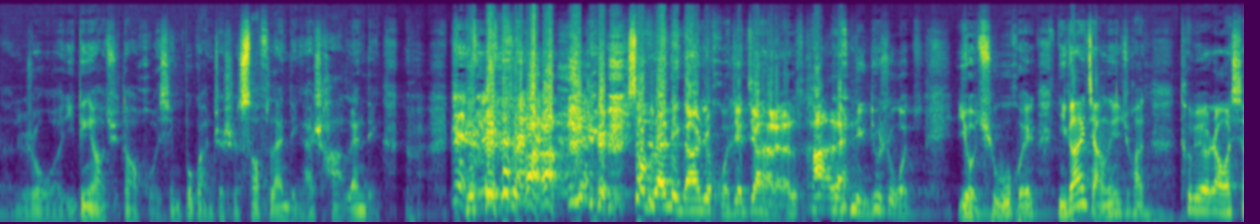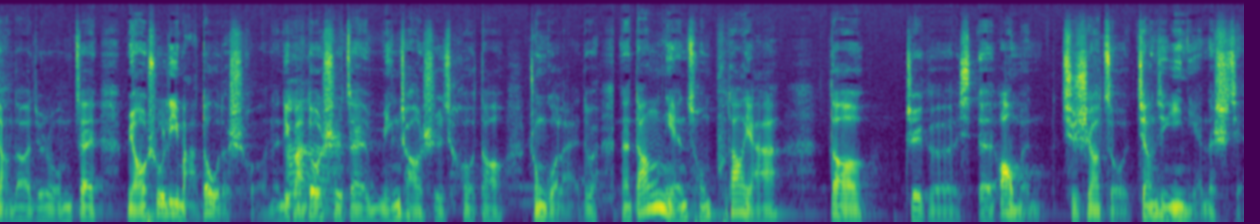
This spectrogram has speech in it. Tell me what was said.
的，就是说我一定要去到火星，不管这是 soft landing 还是 hard landing，对吧对 soft landing 当然就火箭降下来了，hard landing 就是我有去无回。你刚才讲的那句话特别让我想到，就是我们在描述利玛窦的时候，那利玛窦是在明朝时候到中国来，对吧？那当年从葡萄牙到这个呃澳门，其实要走将近一年的时间。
